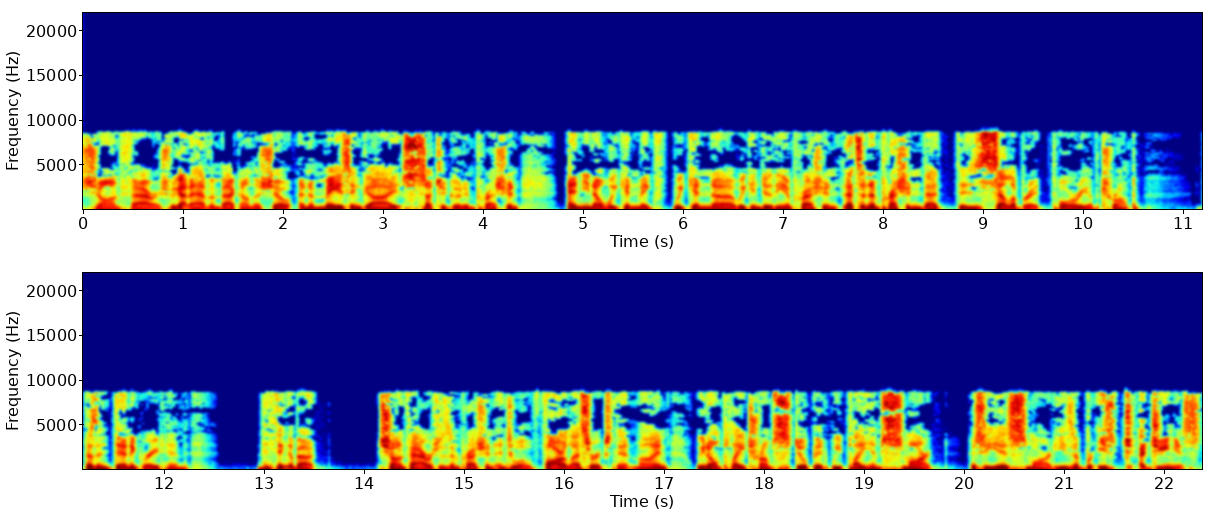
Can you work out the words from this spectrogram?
Shawn Farash. We got to have him back on the show. An amazing guy, such a good impression. And you know, we can make we can uh, we can do the impression. That's an impression that is celebratory of Trump. It doesn't denigrate him. The thing about Shawn Farash's impression, and to a far lesser extent mine, we don't play Trump stupid. We play him smart because he is smart. He's a he's a genius.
